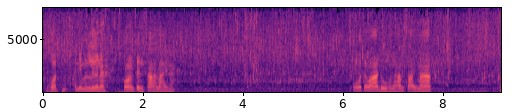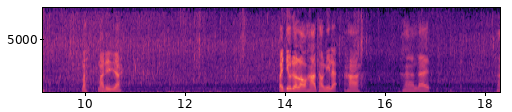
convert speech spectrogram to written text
ทุกคนอันนี้มันลื่นนะ เพราะมันเป็นสาหร่ายนะ โอ้แต่ว่าดูน้ำใสมาก มา มาดีๆนะ ไปติวเดี๋ยวเราหาแถวนี้แหละ หา หาได้ หา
